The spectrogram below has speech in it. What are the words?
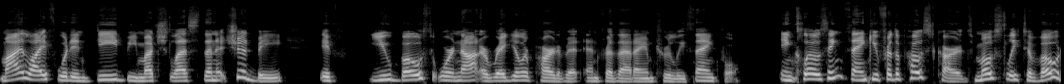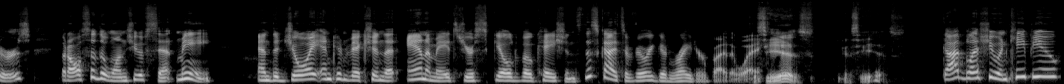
My life would indeed be much less than it should be if you both were not a regular part of it, and for that I am truly thankful. In closing, thank you for the postcards, mostly to voters, but also the ones you have sent me, and the joy and conviction that animates your skilled vocations. This guy's a very good writer, by the way. Yes, he is. Yes, he is. God bless you and keep you,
